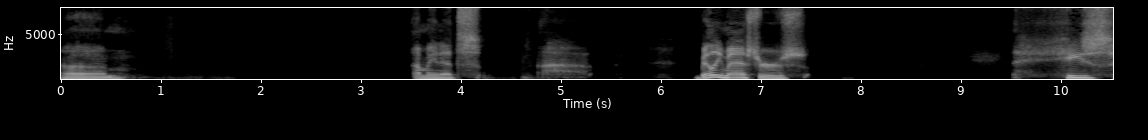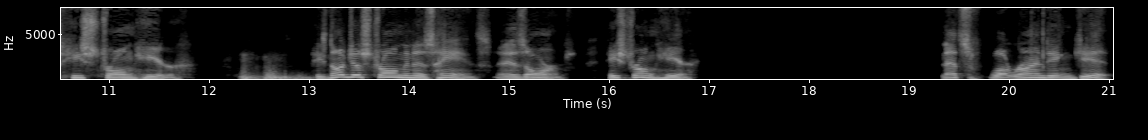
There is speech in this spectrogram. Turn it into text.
Um, I mean, it's Billy Masters. He's he's strong here. Mhm. He's not just strong in his hands and his arms. He's strong here. That's what Ryan didn't get.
